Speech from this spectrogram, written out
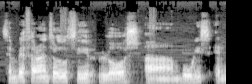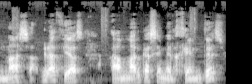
se empezaron a introducir los uh, buggies en masa, gracias a marcas emergentes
